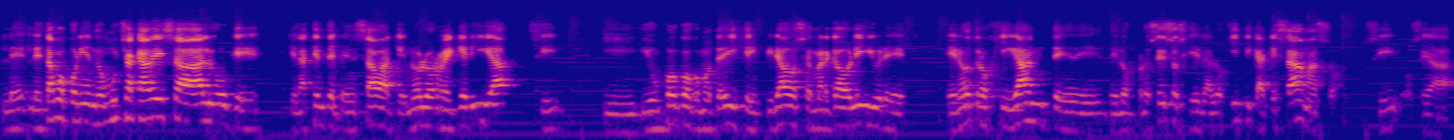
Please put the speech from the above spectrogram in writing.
le, estamos poniendo mucha cabeza a algo que, la gente pensaba que no lo requería, ¿sí? Y, un poco, como te dije, inspirados en Mercado Libre, en otro gigante de, los procesos y de la logística que es Amazon, ¿sí? O sea,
